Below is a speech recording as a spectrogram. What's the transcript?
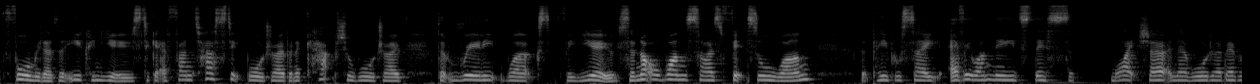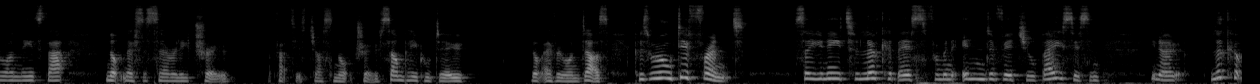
formula that you can use to get a fantastic wardrobe and a capsule wardrobe that really works for you. So not a one size fits all one that people say everyone needs this white shirt in their wardrobe, everyone needs that. Not necessarily true. In fact, it's just not true. Some people do, not everyone does, because we're all different. So you need to look at this from an individual basis and, you know, look at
